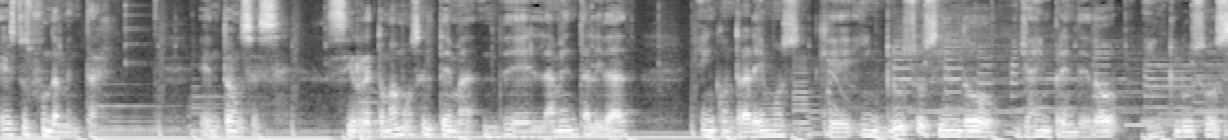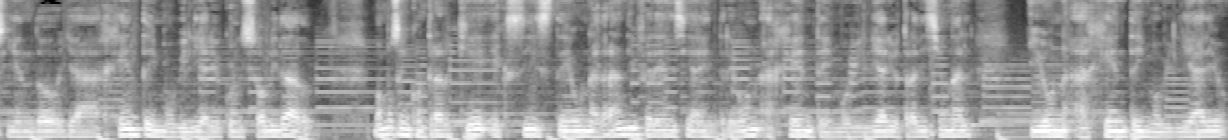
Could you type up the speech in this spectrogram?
Esto es fundamental. Entonces, si retomamos el tema de la mentalidad, encontraremos que incluso siendo ya emprendedor, incluso siendo ya agente inmobiliario consolidado, vamos a encontrar que existe una gran diferencia entre un agente inmobiliario tradicional y un agente inmobiliario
